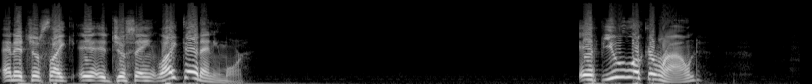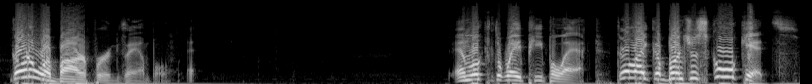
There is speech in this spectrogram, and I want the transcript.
And it just like it just ain't like that anymore. If you look around, go to a bar, for example, and look at the way people act. They're like a bunch of school kids.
